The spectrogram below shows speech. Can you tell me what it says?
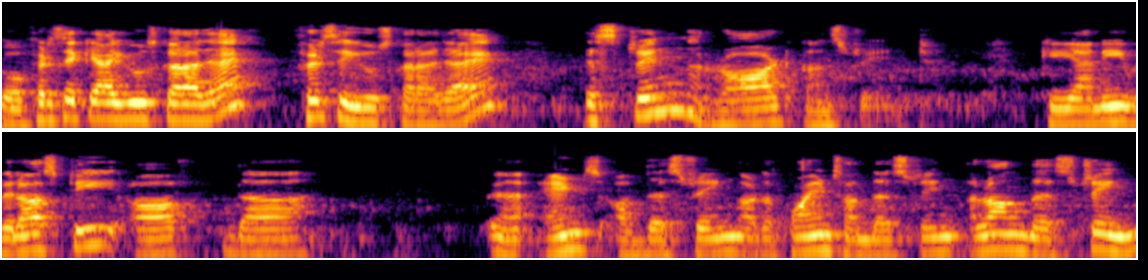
तो फिर से क्या यूज़ करा जाए? फिर से यूज़ करा जाए स्ट्रिंग रॉड कंस्ट्रेंट कि यानी velocity of the ends of the string और the points on the string along the string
